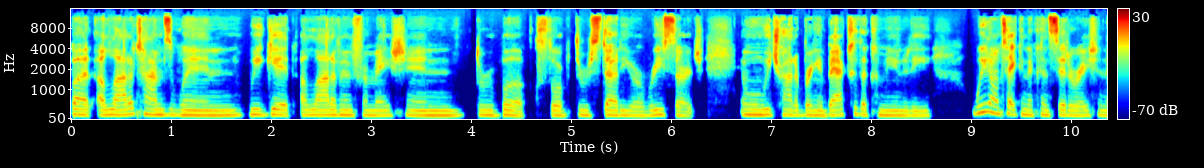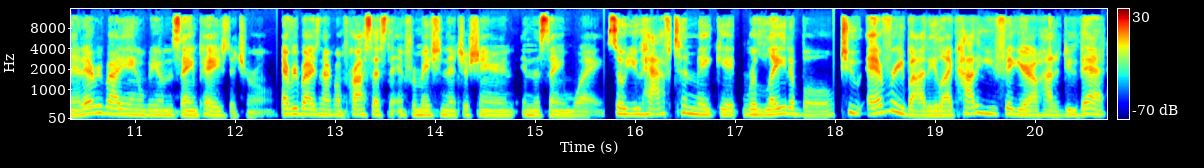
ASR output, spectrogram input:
But a lot of times when we get a lot of information through books or through study or research, and when we try to bring it back to the community, we don't take into consideration that everybody ain't gonna be on the same page that you're on. Everybody's not gonna process the information that you're sharing in the same way. So you have to make it relatable to everybody. Like, how do you figure out how to do that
